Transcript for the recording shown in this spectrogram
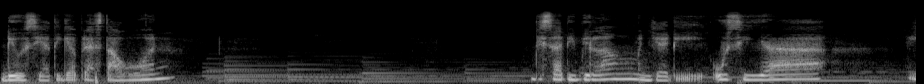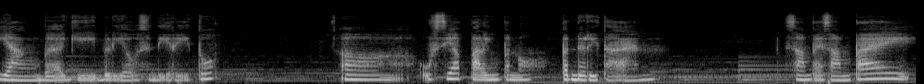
Di usia 13 tahun, bisa dibilang menjadi usia yang bagi beliau sendiri itu uh, usia paling penuh penderitaan sampai-sampai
